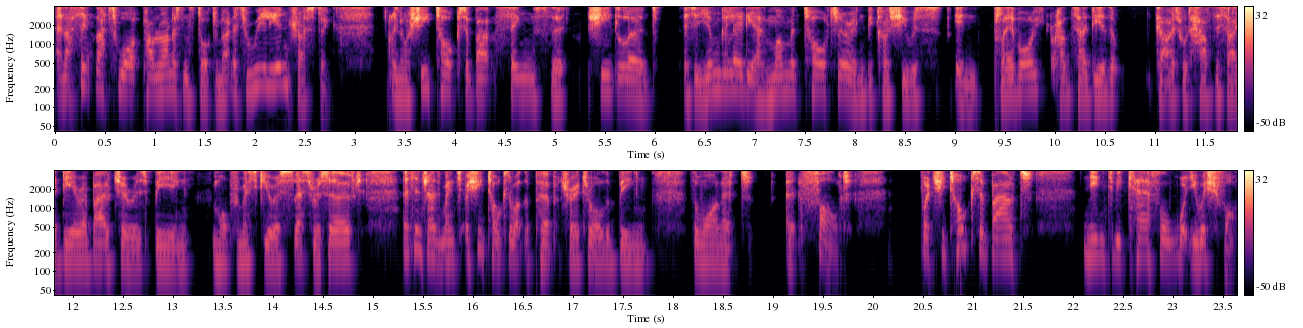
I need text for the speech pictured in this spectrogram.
And I think that's what Pamela Anderson's talking about. It's really interesting. You know, she talks about things that she'd learned as a younger lady, her mum had taught her, and because she was in Playboy, had this idea that guys would have this idea about her as being more promiscuous, less reserved. It's interesting. I mean, she talks about the perpetrator all the being the one at, at fault. But she talks about needing to be careful what you wish for.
